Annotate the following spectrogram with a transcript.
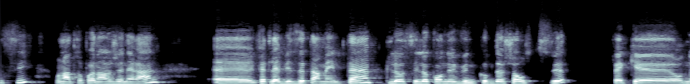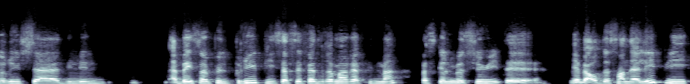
ici, mon entrepreneur général. Euh, fait la visite en même temps. Puis là, c'est là qu'on a vu une coupe de choses tout de suite. Fait que on a réussi à, à baisser un peu le prix, puis ça s'est fait vraiment rapidement parce que le monsieur était il avait hâte de s'en aller. Puis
